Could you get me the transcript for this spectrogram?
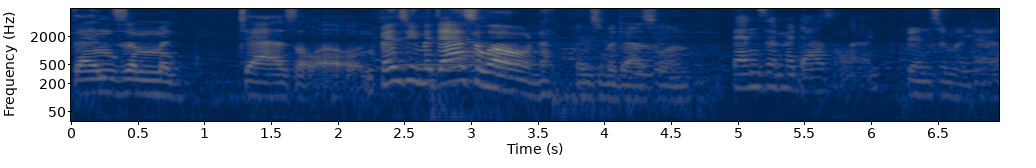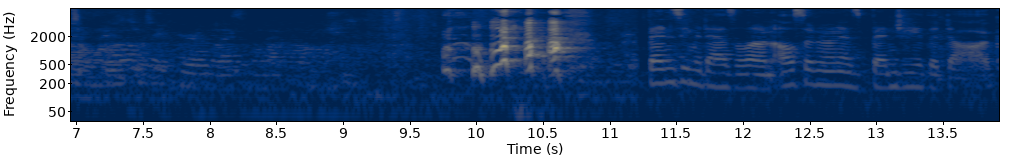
Benzimidazzolone. Benzimidazolone. Benzimidazzolone. Benzimidazolone. Benzimidazzolone. Benzimidazolone, also known as Benji the dog.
